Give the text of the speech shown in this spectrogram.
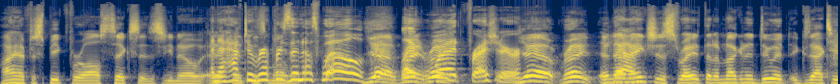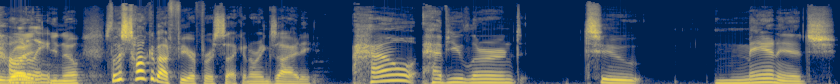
I have to speak for all sixes. You know, and I have to represent us well. Yeah, like, right, right. What pressure? Yeah, right. And Yeah. I'm anxious, right, that I'm not going to do it exactly Totally. right. You know. So let's talk about fear for a second or anxiety. How have you learned to manage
